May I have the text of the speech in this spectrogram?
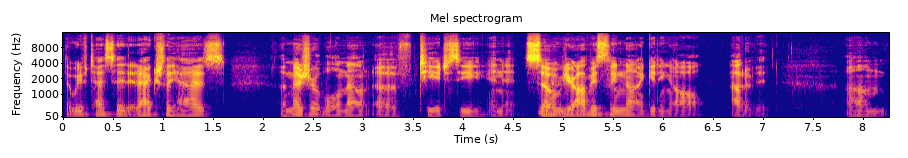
that we've tested. It actually has a measurable amount of THC in it. So you're obviously not getting all out of it. Um,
